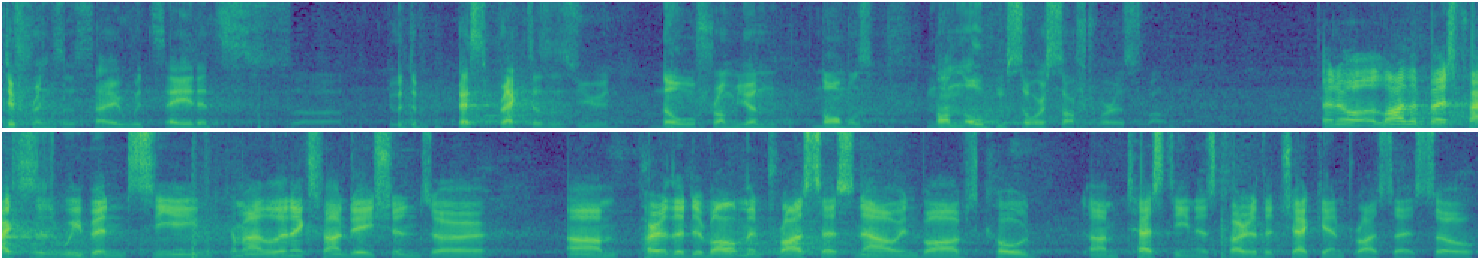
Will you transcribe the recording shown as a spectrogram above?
differences, I would say. That's do the best practices you know from your normal non-open source software as well. I know a lot of the best practices we've been seeing come out of Linux foundations are um, part of the development process now involves code um, testing as part of the check-in process. So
